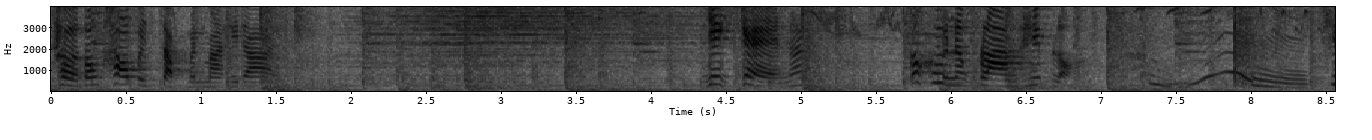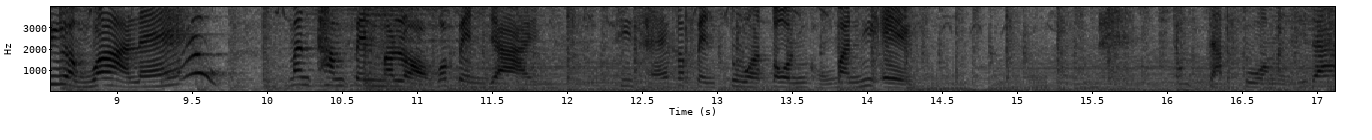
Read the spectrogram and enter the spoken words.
เธอต้องเข้าไปจับมันมาให้ได้ ยายแก่นั่นก็คือนางปลางทิพย์เหรอเชื่อมว่าแล้ว มันทำเป็นมาหลอกว่าเป็นยาย ที่แท้ก็เป็นตัวตนของมันนี่เองแม่ ต้องจับตัวมันให้ได้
